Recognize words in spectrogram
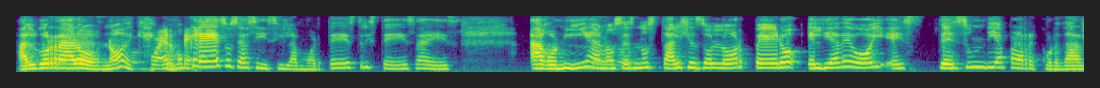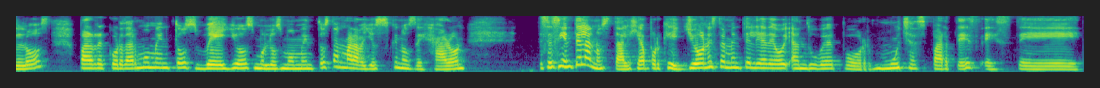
algo raro, ¿no? De que, ¿Cómo crees? O sea, si, si la muerte es tristeza, es agonía, no sé, es nostalgia, es dolor, pero el día de hoy es es un día para recordarlos, para recordar momentos bellos, los momentos tan maravillosos que nos dejaron. Se siente la nostalgia porque yo honestamente el día de hoy anduve por muchas partes este,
